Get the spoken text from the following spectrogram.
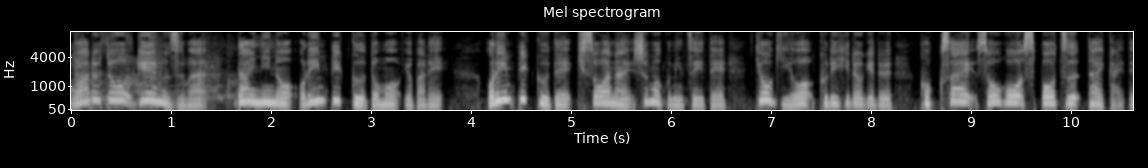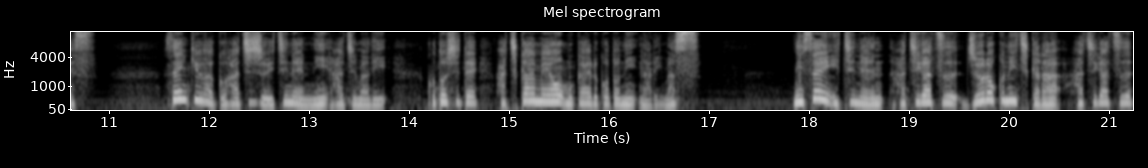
ワールドゲームズは第2のオリンピックとも呼ばれオリンピックで競わない種目について競技を繰り広げる国際総合スポーツ大会です。1981年に始まり今年で8回目を迎えることになります。2001年8月16日から8月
